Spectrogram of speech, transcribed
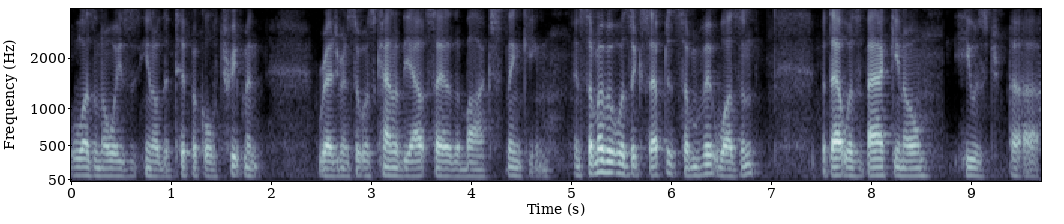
wasn't always you know the typical treatment regimen. So it was kind of the outside of the box thinking. And some of it was accepted, some of it wasn't. But that was back, you know, he was uh,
